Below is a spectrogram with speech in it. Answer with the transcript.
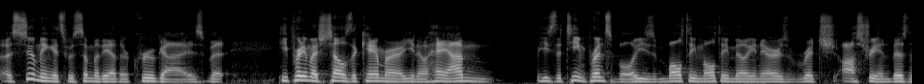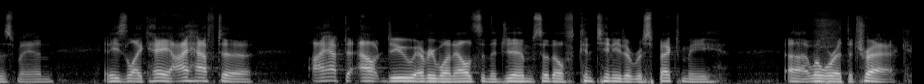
assuming it's with some of the other crew guys, but he pretty much tells the camera, you know, hey, I'm he's the team principal. He's a multi multi millionaire, rich Austrian businessman, and he's like, hey, I have to. I have to outdo everyone else in the gym so they'll continue to respect me uh, when we're at the track.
